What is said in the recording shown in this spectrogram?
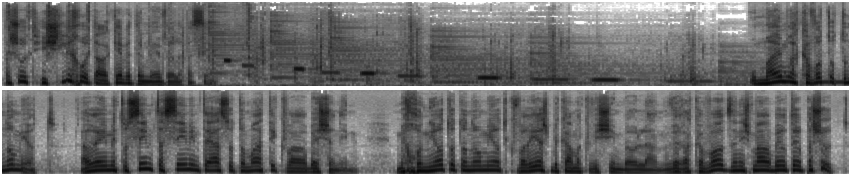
פשוט השליכו את הרכבת אל מעבר לפסים. ומה עם רכבות אוטונומיות? הרי מטוסים טסים עם טייס אוטומטי כבר הרבה שנים. מכוניות אוטונומיות כבר יש בכמה כבישים בעולם, ורכבות זה נשמע הרבה יותר פשוט.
